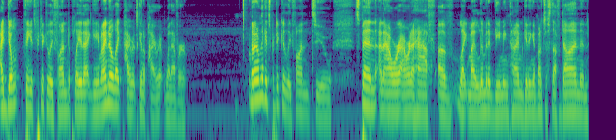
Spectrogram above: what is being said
I don't think it's particularly fun to play that game, and I know like pirates gonna pirate whatever but I don't think it's particularly fun to spend an hour, hour and a half of like my limited gaming time getting a bunch of stuff done and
